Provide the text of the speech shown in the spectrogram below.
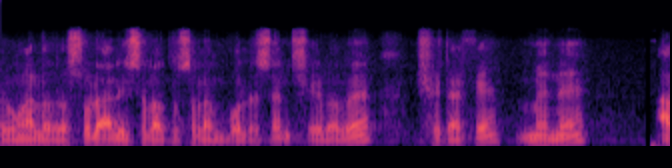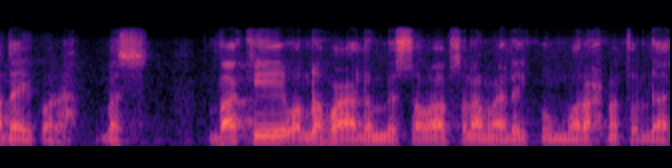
এবং আল্লাহ রসুল আলী সাল্লাম বলেছেন সেভাবে সেটাকে মেনে আদায় করা। বাস। বাকি, আল্লাহ আলম সালাম আলাইকুম ওরহমতুল্লাহ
